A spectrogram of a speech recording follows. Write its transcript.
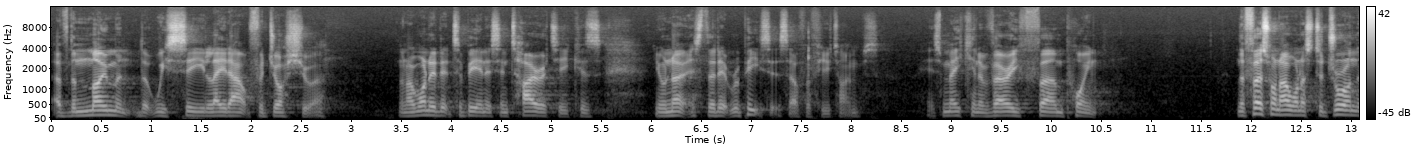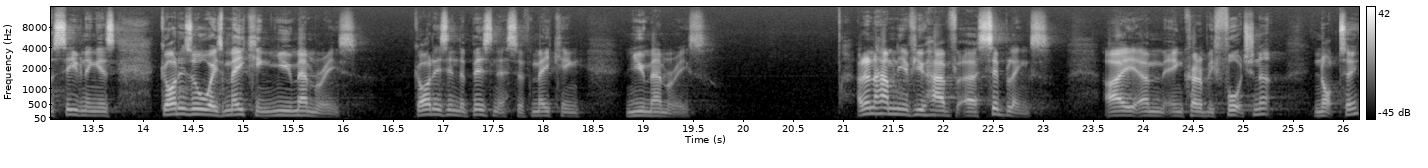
of the moment that we see laid out for Joshua. And I wanted it to be in its entirety because you'll notice that it repeats itself a few times. It's making a very firm point. The first one I want us to draw on this evening is God is always making new memories. God is in the business of making new memories. I don't know how many of you have uh, siblings. I am incredibly fortunate not to.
